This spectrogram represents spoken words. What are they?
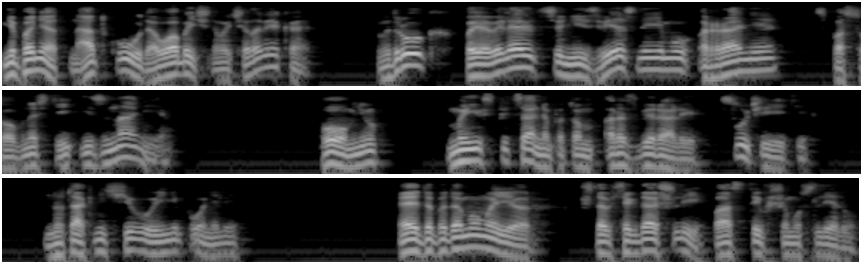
Непонятно, откуда у обычного человека вдруг появляются неизвестные ему ранее способности и знания. Помню, мы их специально потом разбирали, случаи эти, но так ничего и не поняли. Это потому, майор, что всегда шли по остывшему следу.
